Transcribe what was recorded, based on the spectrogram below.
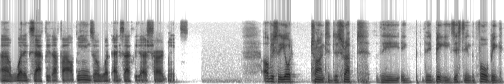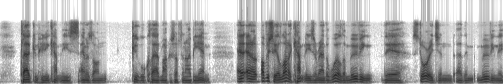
uh, what exactly that file means or what exactly that shard means. Obviously, you're trying to disrupt the the big existing, the four big cloud computing companies, Amazon, Google Cloud, Microsoft, and IBM. And, and, obviously, a lot of companies around the world are moving their storage and uh, they're moving their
